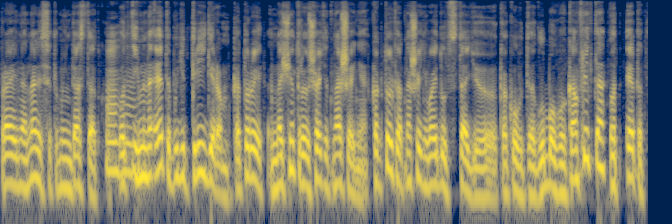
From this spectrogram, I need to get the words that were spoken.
правильный анализ этому недостатку. Угу. Вот именно это будет триггером, который начнет разрушать отношения. Как только отношения войдут в стадию какого-то глубокого конфликта, вот этот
